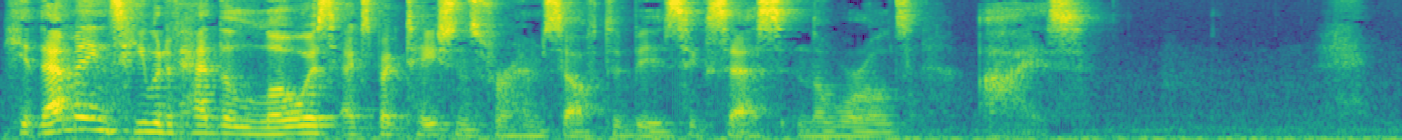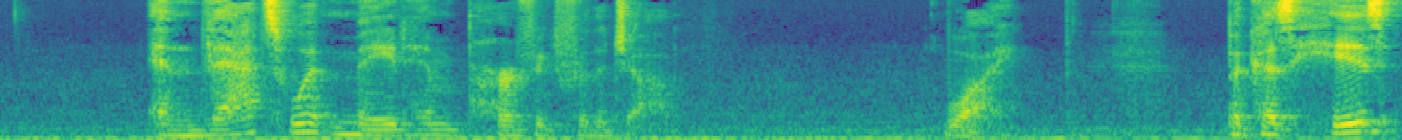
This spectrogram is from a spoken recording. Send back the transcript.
He, that means he would have had the lowest expectations for himself to be a success in the world's eyes. And that's what made him perfect for the job. Why? Because his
